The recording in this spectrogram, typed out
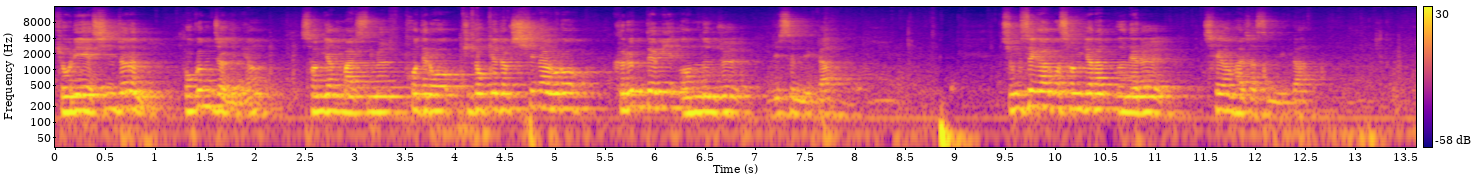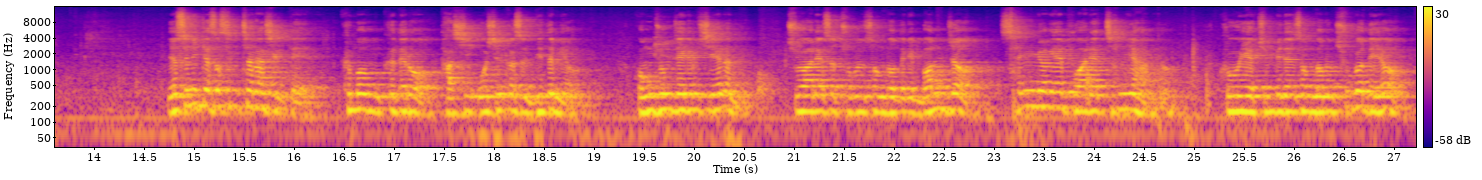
교리의 신조는 복음적이며 성경 말씀을 토대로 기독교적 신앙으로 그릇됨이 없는 줄 믿습니까? 중생하고 성결한 은혜를 체험하셨습니까? 예수님께서 승천하실 때 그 몸 그대로 다시 오실 것을 믿으며 공중재림 시에는 주 안에서 죽은 성도들이 먼저 생명의 부활에 참여하며 그 후에 준비된 성도는 추고되어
